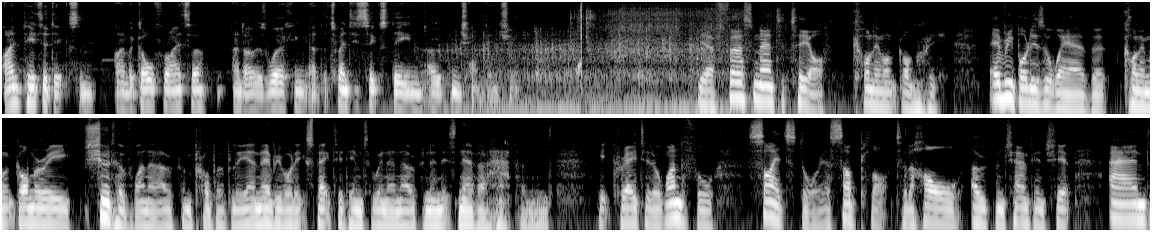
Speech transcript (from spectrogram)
I'm Peter Dixon. I'm a golf writer and I was working at the 2016 Open Championship. Yeah, first man to tee off, Colin Montgomerie. everybody's aware that Colin Montgomerie should have won an Open probably, and everybody expected him to win an Open, and it's never happened. It created a wonderful side story, a subplot to the whole Open Championship. And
